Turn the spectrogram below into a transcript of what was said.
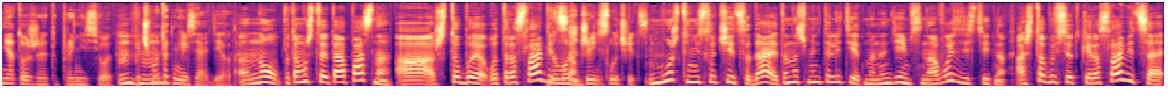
меня тоже это пронесет. Угу. Почему так нельзя делать? А, ну, потому что это опасно. А чтобы вот расслабиться... Но может же и не случиться. Может и не случиться, да. Это наш менталитет. Мы надеемся на авось, действительно. А чтобы все-таки расслабиться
